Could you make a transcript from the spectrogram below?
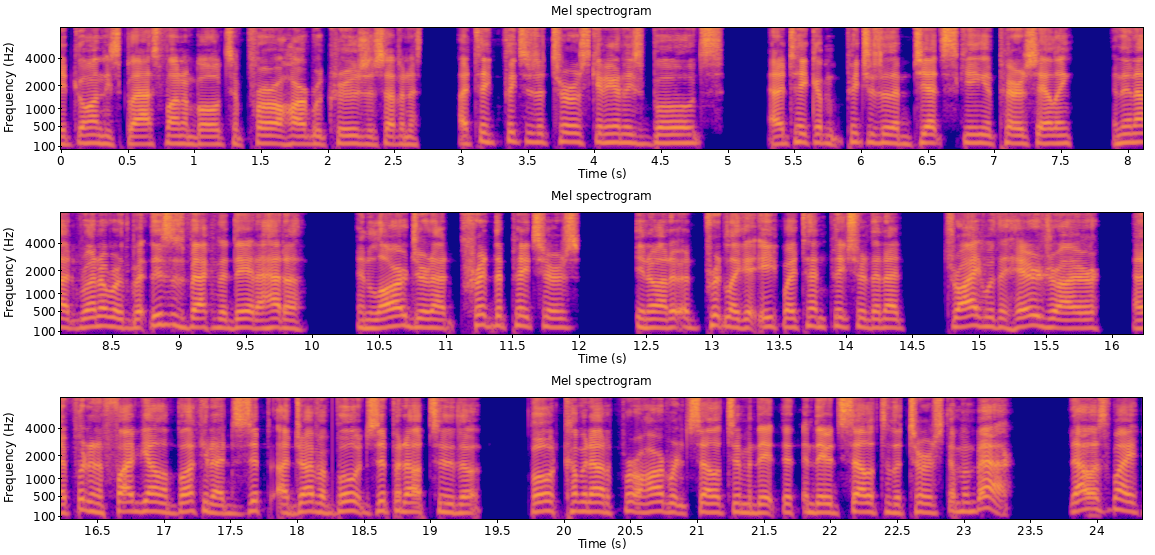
they'd go on these glass bottom boats and Pearl Harbor cruises stuff. And I'd take pictures of tourists getting on these boats. And I'd take them pictures of them jet skiing and parasailing. And then I'd run over. But this is back in the day, and I had a enlarger and I'd print the pictures you know, I'd, I'd print like an eight by 10 picture, then I'd dry it with a hair dryer and I'd put it in a five gallon bucket. I'd zip, I'd drive a boat, zip it out to the boat coming out of Pearl Harbor and sell it to them. And they, and they would sell it to the tourists coming back. That was my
